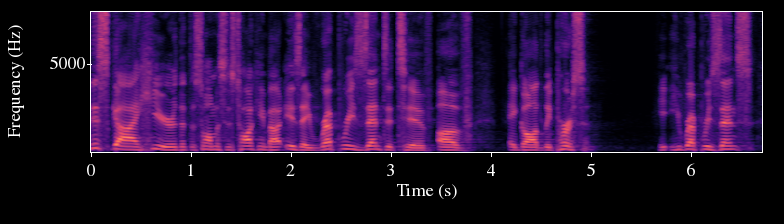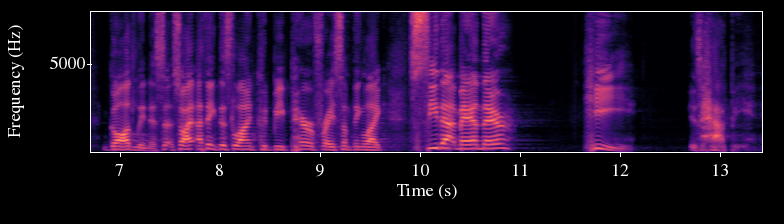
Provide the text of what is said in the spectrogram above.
this guy here that the psalmist is talking about is a representative of a godly person. He, he represents godliness. So I, I think this line could be paraphrased something like See that man there? He is happy.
